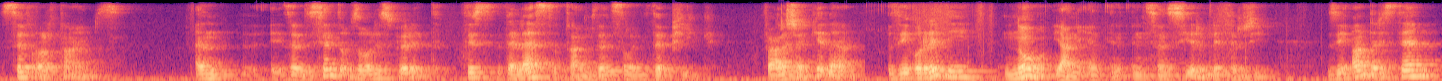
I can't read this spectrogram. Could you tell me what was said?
several times. And the descent of the Holy Spirit, this the last time, that's like the peak. فعلشان كده they already know يعني in, in, in San Cyril liturgy they understand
